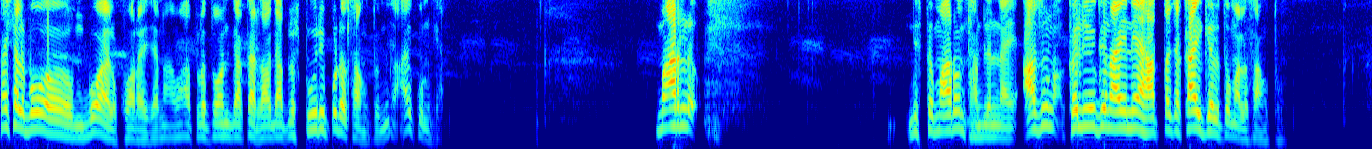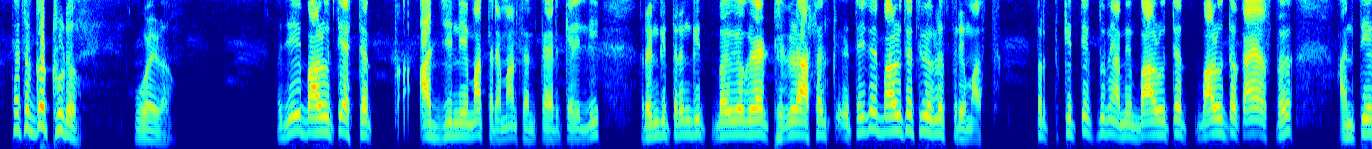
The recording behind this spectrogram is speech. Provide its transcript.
कशाला बो बोयाला खोरायच्या ना? आपलं तोंड बेकार जाऊ दे आपलं स्टोरी पुढं सांगतो मी ऐकून घ्या. मारलं. नुसतं मारून थांबलेलं नाही. अजून कलियुगीन आईने हाताच्या काय केलं तुम्हाला सांगतो. त्याचं गठुडं वळलं. म्हणजे बाळूती असतात आजीने मात्र्या माणसाने तयार केलेली रंगीत रंगीत वेगवेगळ्या ठिगळं असं त्याच्या बाळूत्यात वेगळंच प्रेम असतं. प्रत कित्येक तुम्ही आम्ही बाळूत्यात बाळूतं काय असतं आणि ते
